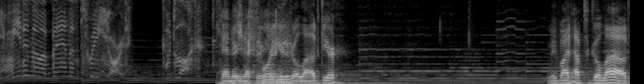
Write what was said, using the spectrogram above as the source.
You meet in an abandoned train yard. Good luck. Cantor, you're not gonna bring your go loud gear? We might have to go loud.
